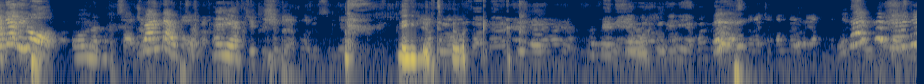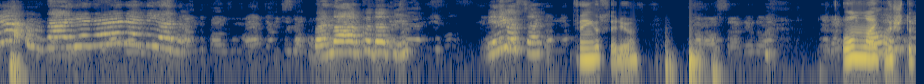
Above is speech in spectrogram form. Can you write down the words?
geliyor. Olmadı. Ben de yapacağım. Hadi. ki kışın da yapılabilsin diye. Nehir tipe bak. Ben de arkada atayım. Beni göster. Seni gösteriyorum. Lan Avustralya'da var. 10 like düştü.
